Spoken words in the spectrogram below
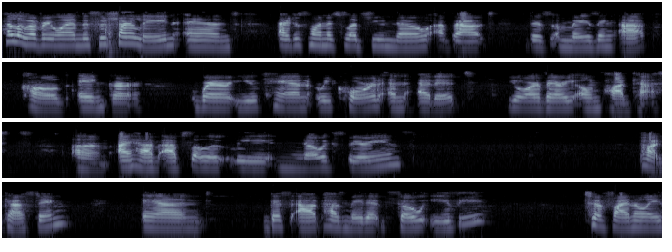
Hello, everyone. This is Charlene, and I just wanted to let you know about this amazing app called Anchor, where you can record and edit your very own podcasts. Um, I have absolutely no experience podcasting, and this app has made it so easy to finally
